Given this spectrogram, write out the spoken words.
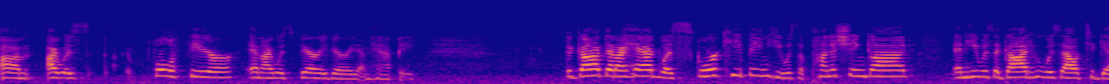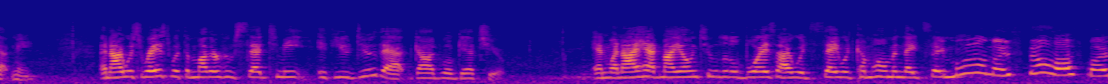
Um, I was full of fear, and I was very very unhappy. The God that I had was scorekeeping. He was a punishing God, and he was a God who was out to get me. And I was raised with a mother who said to me, "If you do that, God will get you." And when I had my own two little boys, I would say, would come home and they'd say, Mom, I fell off my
